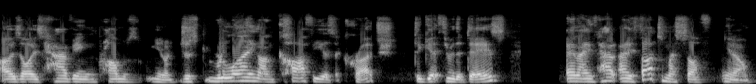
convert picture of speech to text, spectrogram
I was always having problems, you know, just relying on coffee as a crutch to get through the days. And I had I thought to myself, you know,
